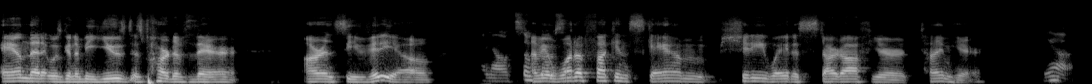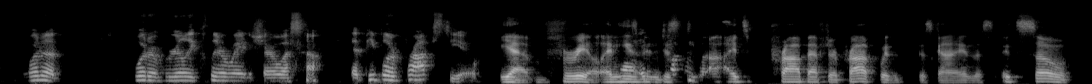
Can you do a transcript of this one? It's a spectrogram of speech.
and that it was going to be used as part of their RNC video. I know it's so. I mean, what a fucking scam, shitty way to start off your time here. Yeah, what a, what a really clear way to show us how, that people are props to you. Yeah, for real. And Yeah, he's been just uh, it's prop after prop with this guy. And this, it's so,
